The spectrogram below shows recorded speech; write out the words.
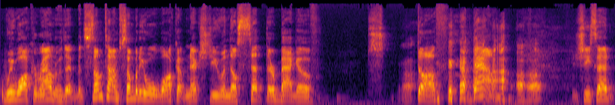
we walk around with it. But sometimes somebody will walk up next to you and they'll set their bag of stuff down. Uh-huh. She said,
